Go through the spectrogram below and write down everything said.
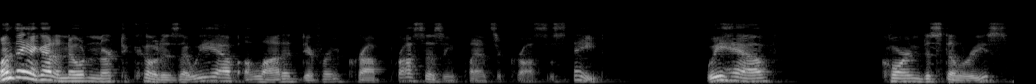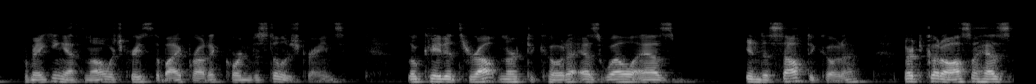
One thing I got to note in North Dakota is that we have a lot of different crop processing plants across the state. We have corn distilleries for making ethanol, which creates the byproduct corn distillers grains, located throughout North Dakota as well as into South Dakota. North Dakota also has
